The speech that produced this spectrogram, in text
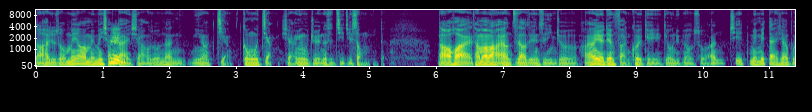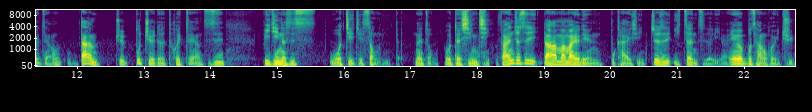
然后他就说没有啊，妹妹想嗯戴一下。我说那你你要讲跟我讲一下，因为我觉得那是姐姐送你的。然后后来他妈妈好像知道这件事情，就好像有点反馈给给我女朋友说啊，借妹妹带一下不会怎样。我当然觉不觉得会怎样，只是毕竟那是我姐姐送你的那种我的心情，反正就是让他妈妈有点不开心，就是一阵子而已啊，因为不常回去。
